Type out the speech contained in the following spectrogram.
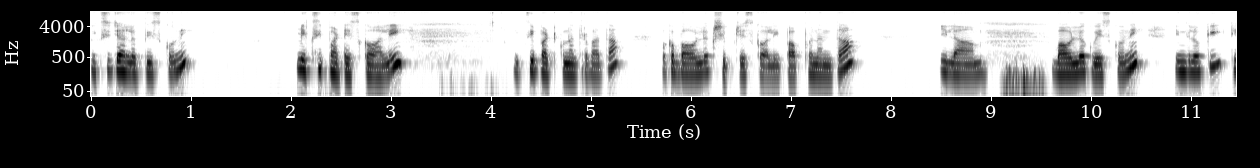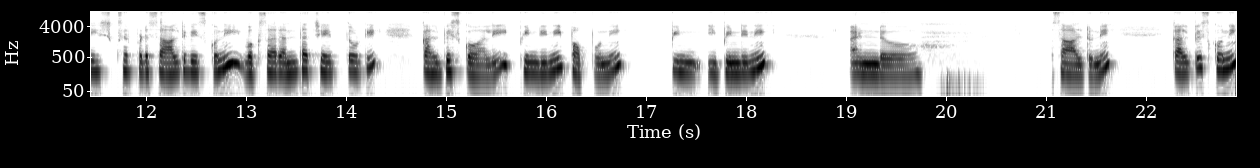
మిక్సీ జార్లోకి తీసుకొని మిక్సీ పట్టేసుకోవాలి. మిక్సీ పట్టుకున్న తర్వాత ఒక బౌల్లోకి షిఫ్ట్ చేసుకోవాలి పప్పునంతా. ఇలా బౌల్లోకి వేసుకొని ఇందులోకి టేస్ట్కి సరిపడా సాల్ట్ వేసుకొని ఒకసారి అంతా చేతితోటి కలిపేసుకోవాలి పిండిని పప్పుని పిం ఈ పిండిని అండ్ సాల్ట్ని. కలిపేసుకొని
